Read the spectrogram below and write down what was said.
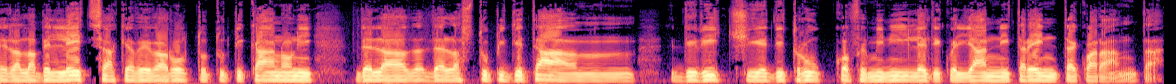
era la bellezza che aveva rotto tutti i canoni della, della stupidità mm, di Ricci e di trucco femminile di quegli anni 30 e 40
